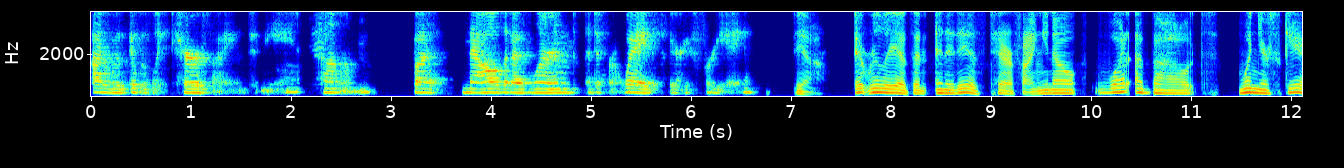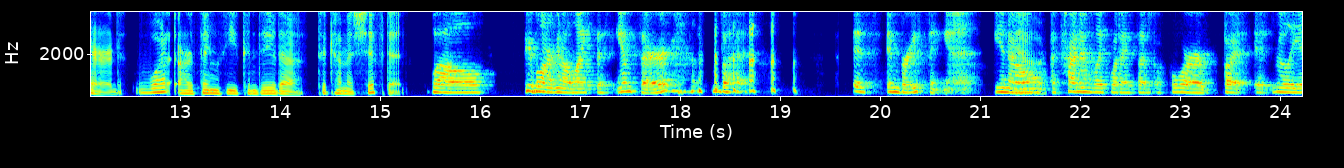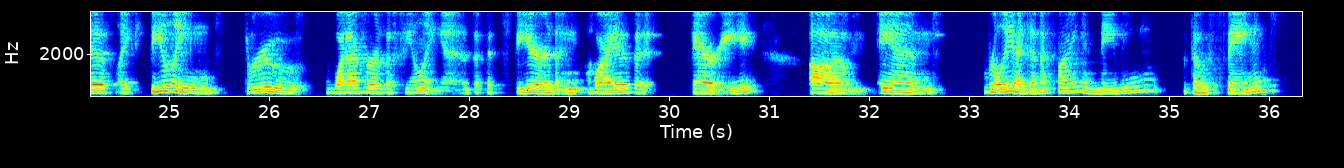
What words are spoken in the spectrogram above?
I was, it was like terrifying to me. Um, but now that I've learned a different way, it's very freeing. Yeah, it really is. And, and it is terrifying. You know, what about when you're scared? What are things you can do to to kind of shift it? Well, people aren't going to like this answer, but it's embracing it, you know, kind of like what I said before, but it really is like feeling through whatever the feeling is. If it's fear, then why is it scary? Um, and really identifying and naming those things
